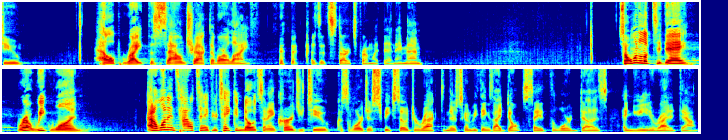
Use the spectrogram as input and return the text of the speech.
to help write the soundtrack of our life because it starts from within. Amen. So I want to look today. We're at week one. And I want to entitle today, if you're taking notes, and I encourage you to, because the Lord just speaks so direct, and there's going to be things I don't say that the Lord does, and you need to write it down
